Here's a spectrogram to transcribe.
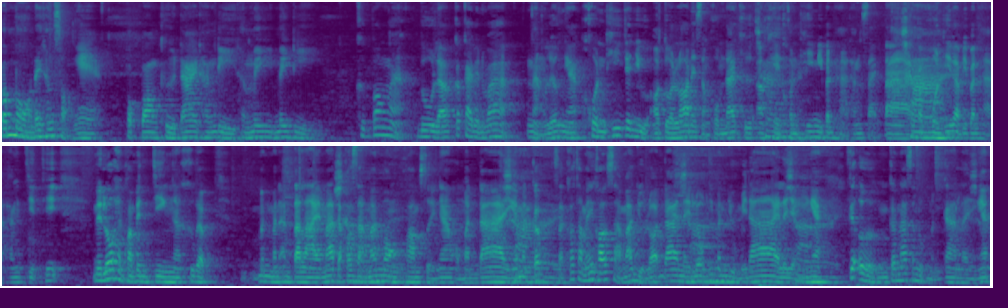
ก็มองได้ทั้งสองแง่ปกป้องคือได้ทั้งดีทั้งไม่ไม่ดี คือป้องอะ ดูแล้วก็กลายเป็นว่าหนังเรื่องเนี้ย คนที่จะอยู่เอาตัวรอดในสังคมได้คือโอเคใช่คนที่มีปัญหาทางสายตาใช่กับคนที่แบบมีปัญหาทางจิตที่ในโลกแห่งความเป็นจริงอะคือแบบ มันมันอันตรายมากแต่เขาสามารถมองความสวยงามของมันได้อย่างเงี้ยมันก็เขาทำให้เขาสามารถอยู่รอดได้ในโลกที่มันอยู่ไม่ได้อะไรอย่างเงี้ยใช่ก็เออมันก็น่าสนุกเหมือนกันอะไรอย่างเงี้ย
